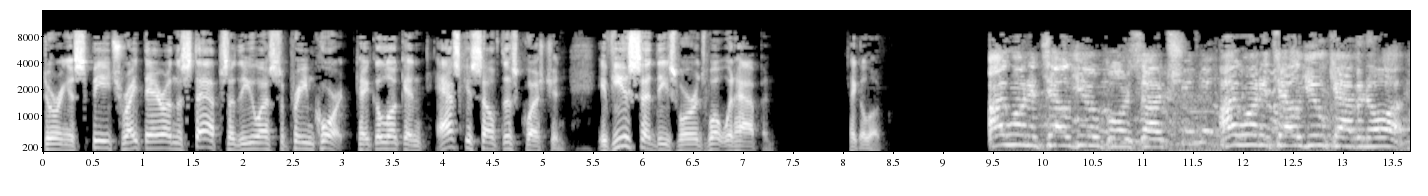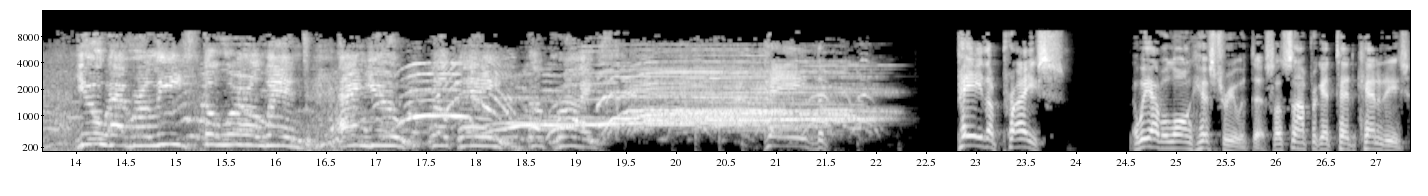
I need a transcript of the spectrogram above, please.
during a speech right there on the steps of the U.S. Supreme Court. Take a look and ask yourself this question. If you said these words, what would happen? Take a look. I want to tell you, Gorsuch, I want to tell you, Kavanaugh, you have released the whirlwind and you will pay the price. Pay the price. We have a long history with this. Let's not forget Ted Kennedy's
